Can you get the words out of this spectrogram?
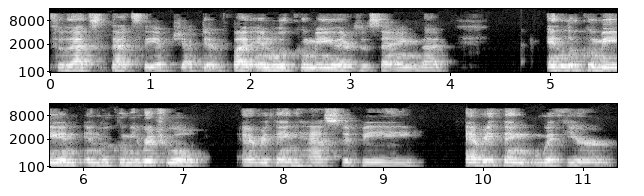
so that's that's the objective but in lukumi there's a saying that in lukumi in, in lukumi ritual everything has to be everything with your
